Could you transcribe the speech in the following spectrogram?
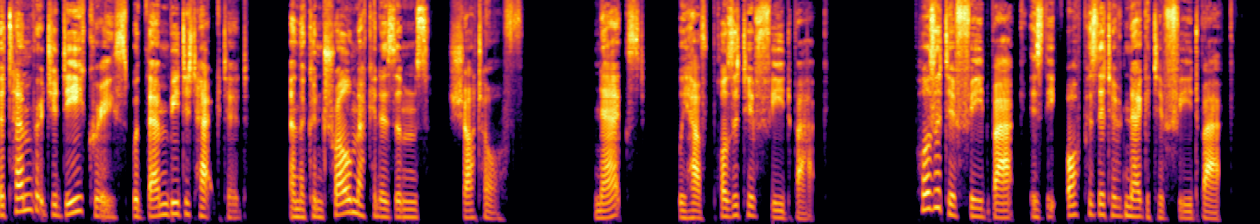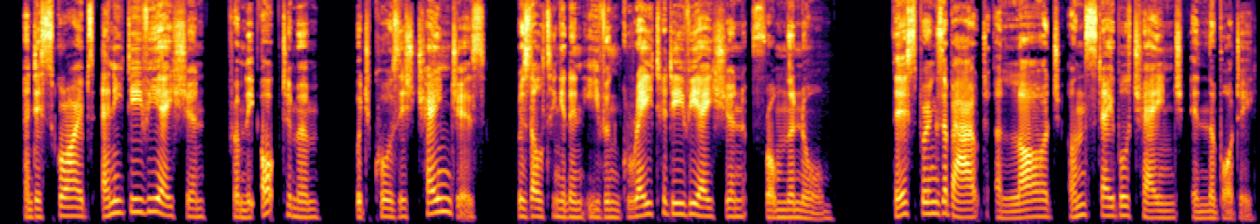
The temperature decrease would then be detected and the control mechanisms shut off. Next, we have positive feedback. Positive feedback is the opposite of negative feedback and describes any deviation from the optimum which causes changes resulting in an even greater deviation from the norm. This brings about a large, unstable change in the body.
